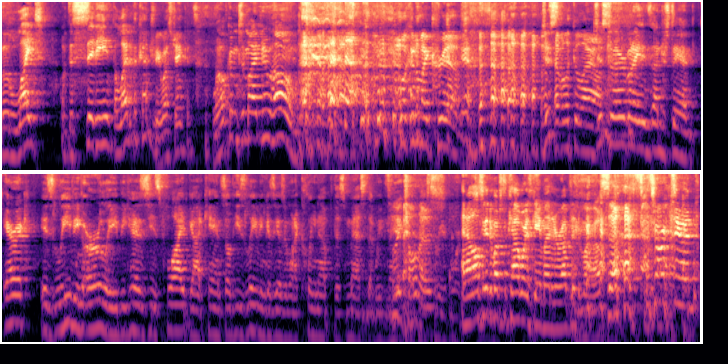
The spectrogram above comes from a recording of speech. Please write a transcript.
the light of the city, the light of the country, Wes Jenkins. Welcome to my new home. Welcome to my crib. Just, Have a look around. just so everybody understand, Eric is leaving early because his flight got canceled. He's leaving because he doesn't want to clean up this mess that we've made. what he told us. three or four And I'm also going to watch the Cowboys game uninterrupted tomorrow. So that's, that's what we're doing.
